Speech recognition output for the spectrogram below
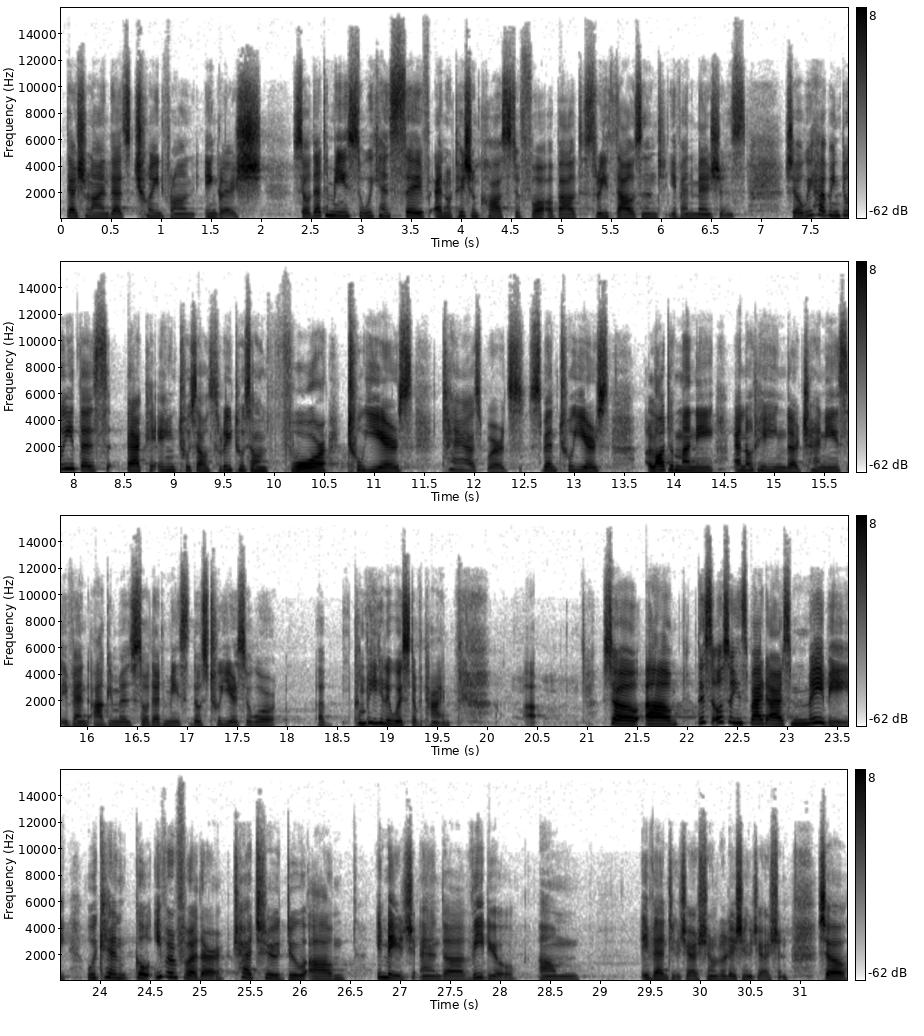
dashed line that's trained from English. So that means we can save annotation cost for about 3,000 event mentions. So we have been doing this back in 2003, 2004, two years. 10 experts spent two years, a lot of money annotating the Chinese event arguments. So that means those two years were a completely waste of time. Uh, so um, this also inspired us, maybe we can go even further, try to do um, image and uh, video um, event injection, relation injection. So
